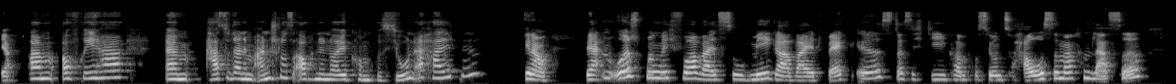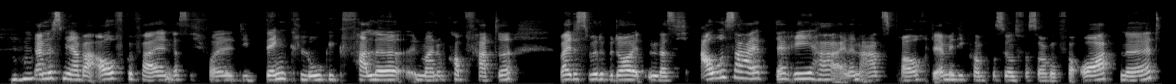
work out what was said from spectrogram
Ja. Ähm, auf Reha. Ähm, hast du dann im Anschluss auch eine neue Kompression erhalten? Genau. Wir hatten ursprünglich vor, weil es so mega weit weg ist, dass ich die Kompression zu Hause machen lasse. Mhm. Dann ist mir aber aufgefallen, dass ich voll die Denklogikfalle in meinem Kopf hatte, weil das würde bedeuten, dass ich außerhalb der Reha einen Arzt brauche, der mir die Kompressionsversorgung verordnet.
